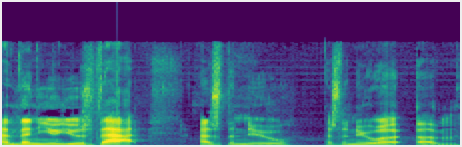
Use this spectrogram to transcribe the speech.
and then you use that as the new as the new uh, um,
